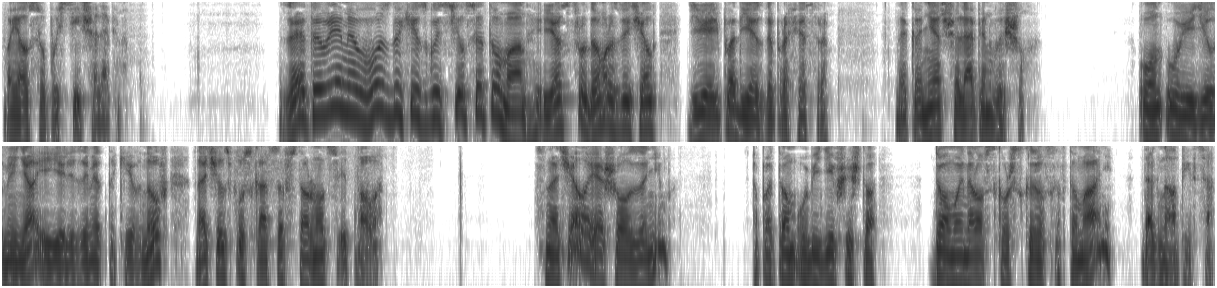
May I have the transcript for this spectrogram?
боялся упустить Шаляпина. За это время в воздухе сгустился туман, и я с трудом различал дверь подъезда профессора. Наконец Шаляпин вышел. Он увидел меня и, еле заметно кивнув, начал спускаться в сторону Цветного. Сначала я шел за ним, а потом, убедившись, что дом Инаровского уж скрылся в тумане, догнал певца.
